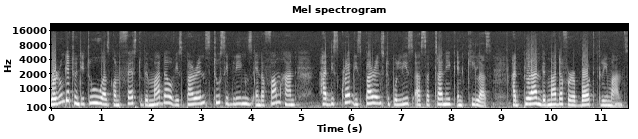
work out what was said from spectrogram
Warunge, 22, who has confessed to the murder of his parents, two siblings, and a farmhand, had described his parents to police as satanic and killers, had planned the murder for about three months.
